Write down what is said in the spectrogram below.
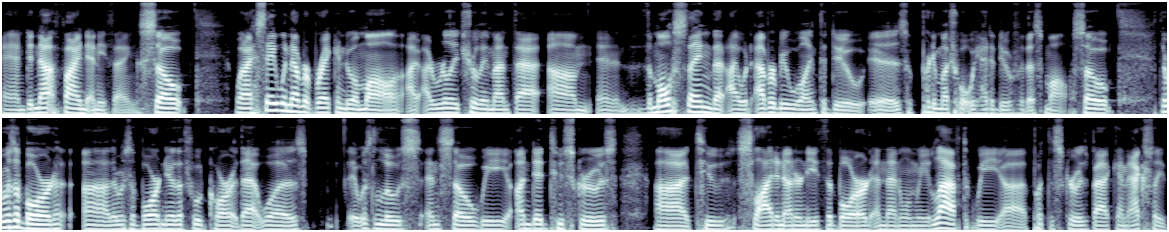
and did not find anything. So when I say we never break into a mall, I, I really truly meant that. Um, and the most thing that I would ever be willing to do is pretty much what we had to do for this mall. So there was a board. Uh, there was a board near the food court that was it was loose, and so we undid two screws uh, to slide in underneath the board. And then when we left, we uh, put the screws back and actually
